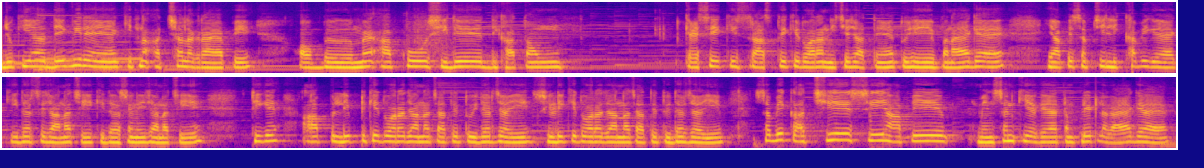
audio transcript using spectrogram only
जो कि यहाँ देख भी रहे हैं, कितना अच्छा लग रहा है यहाँ पे। अब मैं आपको सीधे दिखाता हूँ कैसे, किस रास्ते के द्वारा नीचे जाते हैं। तो ये बनाया गया है। यहाँ पे सब चीज़ लिखा भी गया है कि इधर से जाना चाहिए, किधर से नहीं जाना चाहिए। ठीक है? आप लिफ्ट के द्वारा जाना चाहते तो इधर जाइए, सीढ़ी के द्वारा जाना चाहते तो इधर जाइए। सब एक अच्छे से यहाँ पे मेंशन किया गया है टम्पलेट लगाया गया है,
